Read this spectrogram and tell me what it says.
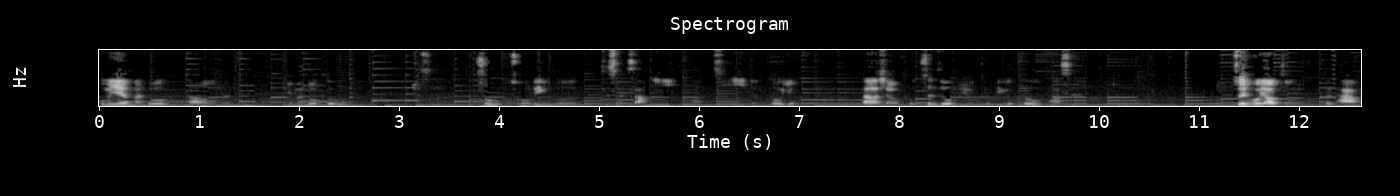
我们也有蛮多啊，我们有蛮多客户。就是收入不错，例如说资产上亿啊、几亿的都有，大大小小客户，甚至我们有客一个客户，他是最后要走了，可是他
